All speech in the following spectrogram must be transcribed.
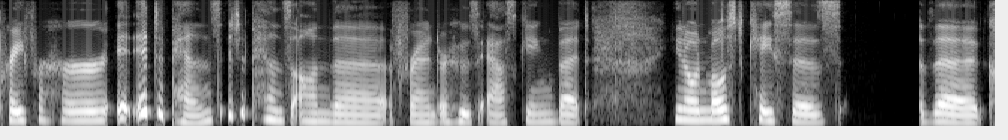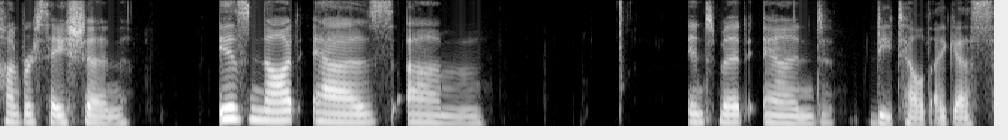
pray for her. It, it depends. It depends on the friend or who's asking. But, you know, in most cases, the conversation is not as um, intimate and detailed, I guess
